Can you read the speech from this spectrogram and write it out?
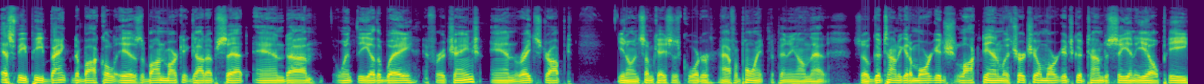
SVB bank debacle is the bond market got upset and uh, went the other way for a change, and rates dropped. You know, in some cases, quarter, half a point, depending on that. So, good time to get a mortgage locked in with Churchill Mortgage. Good time to see an ELP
